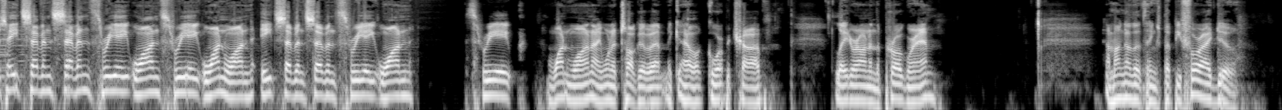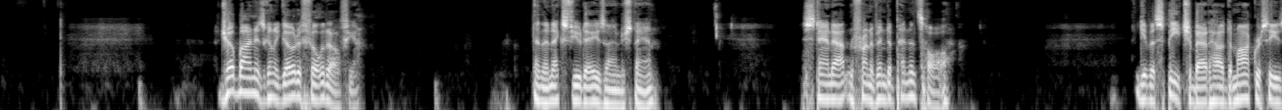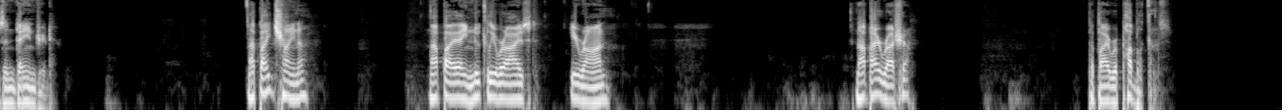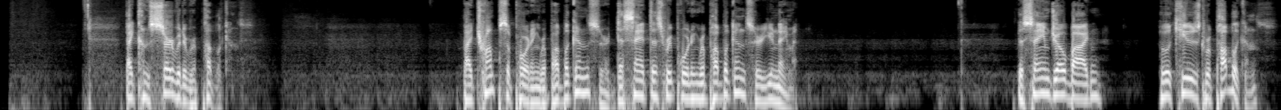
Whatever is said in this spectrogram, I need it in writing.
Is 877 381 3811. 877 381 3811. I want to talk about Mikhail Gorbachev later on in the program, among other things. But before I do, Joe Biden is going to go to Philadelphia in the next few days, I understand stand out in front of Independence Hall, give a speech about how democracy is endangered. Not by China, not by a nuclearized Iran, not by Russia, but by Republicans, by conservative Republicans. By Trump supporting Republicans or DeSantis reporting Republicans or you name it. The same Joe Biden who accused Republicans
